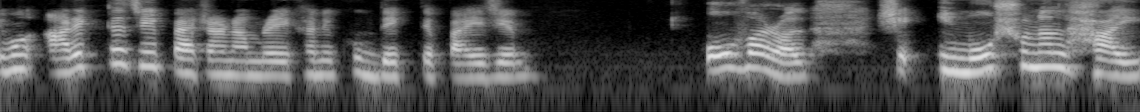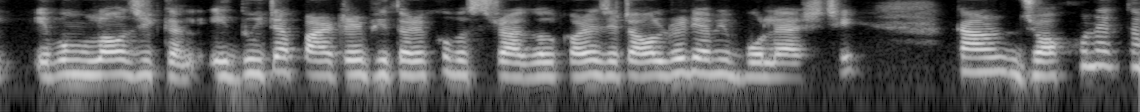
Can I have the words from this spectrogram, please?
এবং আরেকটা যে প্যাটার্ন আমরা এখানে খুব দেখতে পাই যে ওভারঅল সে ইমোশনাল হাই এবং লজিক্যাল এই দুইটা পার্টের ভিতরে খুব স্ট্রাগল করে, যেটা অলরেডি আমি বলে আসছি। কারণ যখন একটা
